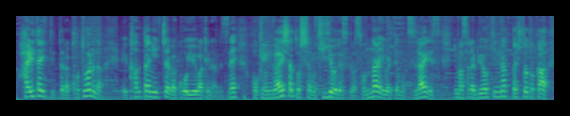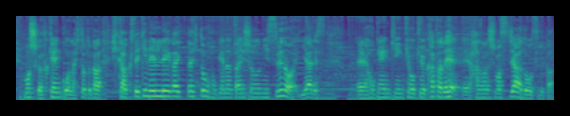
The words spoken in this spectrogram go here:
入りたいって言ったら断るな、え簡単に言っちゃえばこういうわけなんですね保険会社としても企業ですからそんなん言われても辛いです今更病気になった人とかもしくは不健康な人とか比較的年齢がいった人を保険の対象にするのは嫌ですえー、保険金供給型で、えー、破産します。じゃあどうするか。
